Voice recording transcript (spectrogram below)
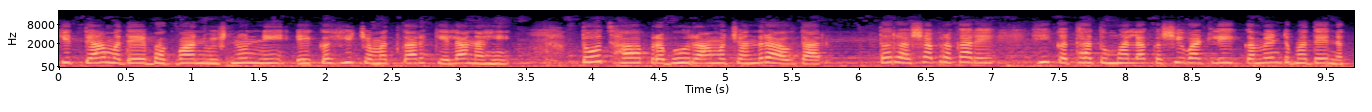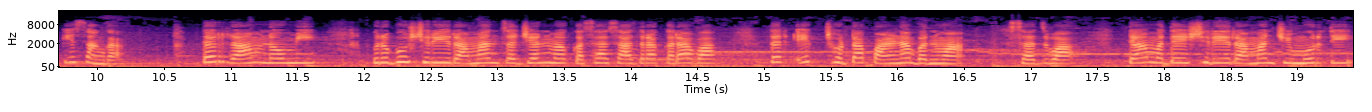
की त्यामध्ये भगवान विष्णूंनी एकही चमत्कार केला नाही. तोच हा प्रभू रामचंद्र अवतार. तर अशा प्रकारे ही कथा तुम्हाला कशी वाटली कमेंटमध्ये नक्की सांगा. तर रामनवमी प्रभू श्री रामांचा जन्म कसा साजरा करावा तर एक छोटा पाळणा बनवा. सजवा. त्यामध्ये श्रीरामांची मूर्ती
